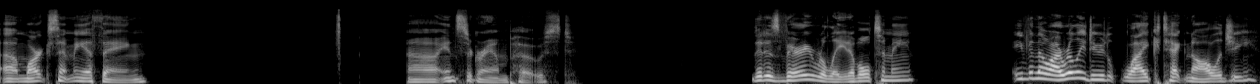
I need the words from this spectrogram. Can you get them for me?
Uh, Mark sent me a thing, uh, Instagram post that is very relatable to me even though I really do like technology,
